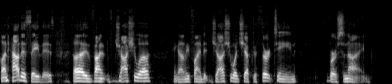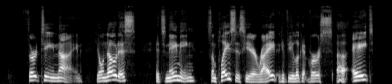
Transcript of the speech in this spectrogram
on how to say this. Uh, Joshua, hang on, let me find it. Joshua chapter 13, verse 9. 13 9. You'll notice it's naming some places here, right? If you look at verse uh, 8,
